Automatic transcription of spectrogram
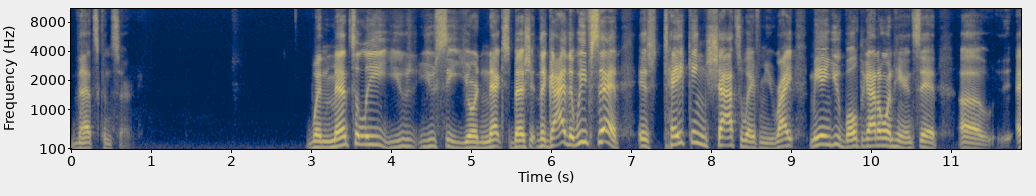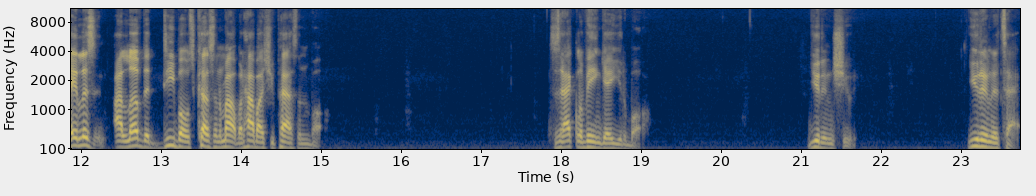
that's concerning when mentally you you see your next best the guy that we've said is taking shots away from you right me and you both got on here and said uh hey listen i love that debo's cussing him out but how about you passing the ball zach lavine gave you the ball. You didn't shoot it. You didn't attack.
